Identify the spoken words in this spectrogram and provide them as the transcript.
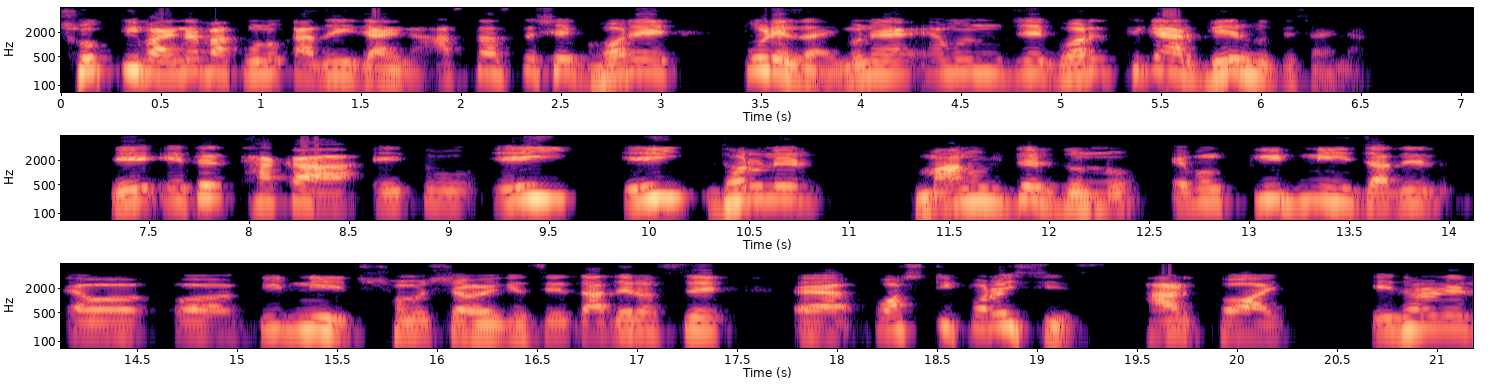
শক্তি পায় না বা কোনো কাজেই যায় না। আস্তে আস্তে সে ঘরে পড়ে যায়। মানে এমন যে ঘরের থেকে আর বের হতে চায় না। এতে থাকা এই তো এই এই ধরনের মানুষদের জন্য এবং কিডনি যাদের কিডনির সমস্যা হয়ে গেছে, যাদের হচ্ছে অস্টিপরোসিস, হাড় ক্ষয়, এই ধরনের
